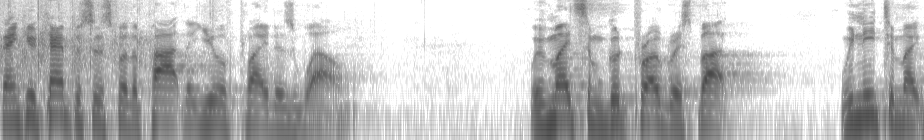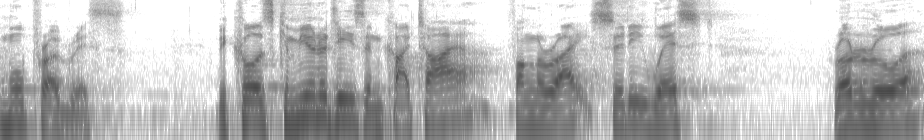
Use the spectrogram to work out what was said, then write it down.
Thank you, campuses, for the part that you have played as well. We've made some good progress, but we need to make more progress because communities in Kaitaia, Whangarei, City, West, Rotorua,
